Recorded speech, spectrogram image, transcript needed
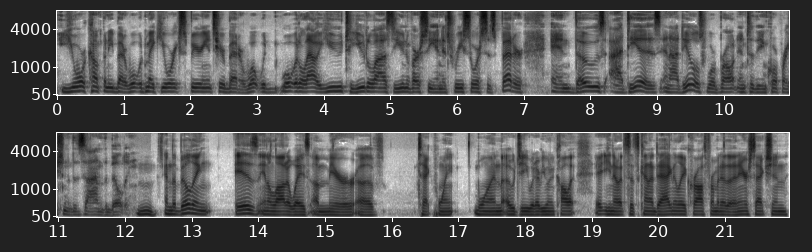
your company better? What would make your experience here better? What would what would allow you to utilize the university and its resources better? And those ideas and ideals were brought into the incorporation of the design of the building. Mm. And the building is in a lot of ways a mirror of Tech Pointe one OG, whatever you want to call it. it you know, it sits kind of diagonally across from it at an intersection,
